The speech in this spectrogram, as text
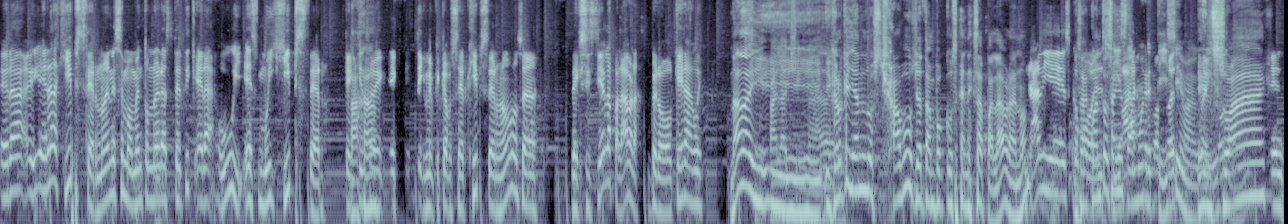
Era, era hipster, ¿no? En ese momento no era aesthetic, era, uy, es muy hipster. Que quién sabe qué qué significa ser hipster, ¿no? O sea, existía la palabra, pero ¿qué era, güey? Nada y, creo que ya los chavos ya tampoco usan esa palabra, ¿no? Nadie es como. sea, ¿cuántos el años- Está muertísima, güey. El swag, El.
